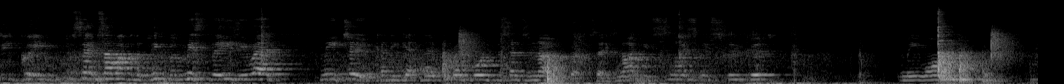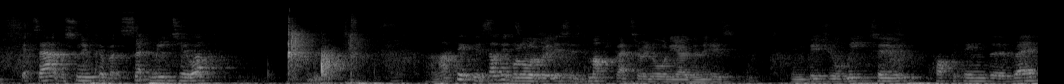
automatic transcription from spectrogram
he, he set himself up for the pink but missed the easy red. Me too. Can he get the red ball into the centre? No. But uh, he's nicely, nicely snookered. Me one. Gets out the snooker but set me two up. And I think this, I think we'll all agree this is much better in audio than it is in visual. Me too. Pocketing the red.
